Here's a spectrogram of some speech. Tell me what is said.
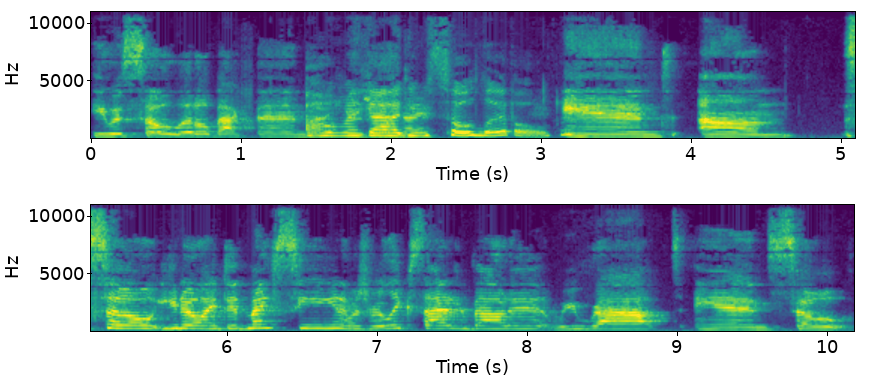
He was so little back then. Oh my really god, nice. you're so little. and um so you know i did my scene. I was really excited about it. We wrapped and so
